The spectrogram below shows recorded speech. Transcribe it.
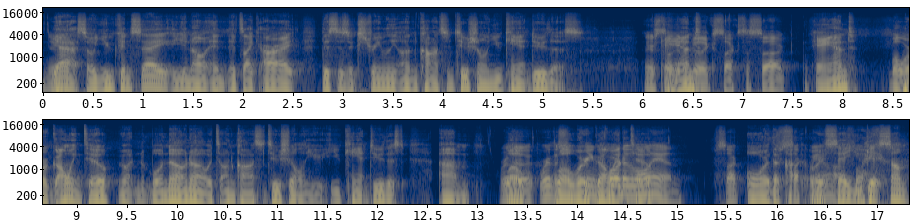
Yeah. So you can say, you know, and it's like, all right, this is extremely unconstitutional. You can't do this. They're still gonna And? be like, "Sucks to suck." And well, we're going to. Well, no, no, it's unconstitutional. You you can't do this. Um, We're well, the we're the well, Supreme we're going Court of to. the land. Suck Or the suck or say off, you like- get some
